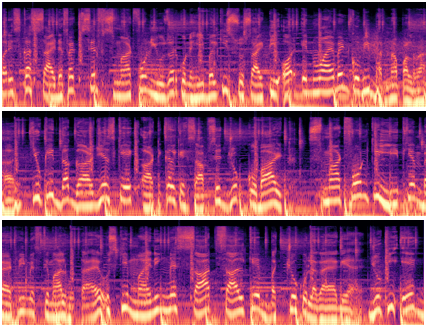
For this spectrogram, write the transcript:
पर इसका साइड इफ़ेक्ट सिर्फ़ स्मार्टफ़ोन यूज़र को नहीं, बल्कि सोसाइटी और एनवायरमेंट को भी भरना पड़ रहा है। क्योंकि द गार्जियंस के एक आर्टिकल के हिसाब से जो कोबाल्ट स्मार्टफ़ोन की लिथियम बैटरी में इस्तेमाल होता है। उसकी माइनिंग में सात साल के बच्चों को लगाया गया है, जो कि एक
